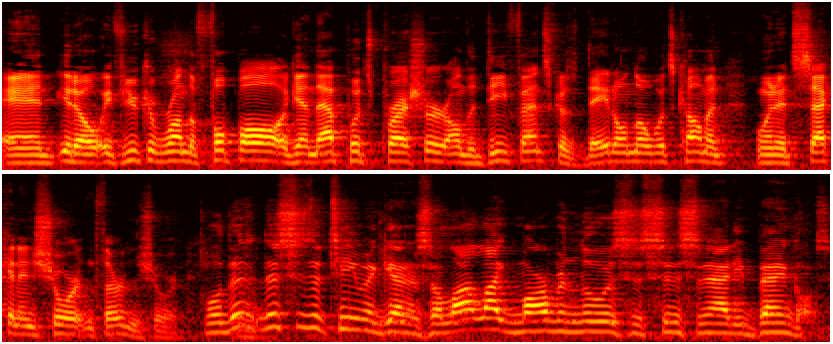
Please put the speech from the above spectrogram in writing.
And you know, if you can run the football again, that puts pressure on the defense because they don't know what's coming when it's second and short and third and short. Well, this, this is a team again. It's a lot like Marvin Lewis's Cincinnati Bengals.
